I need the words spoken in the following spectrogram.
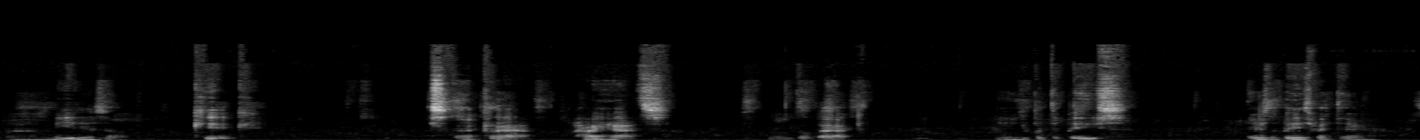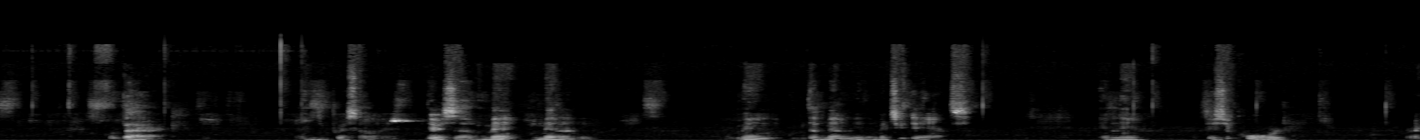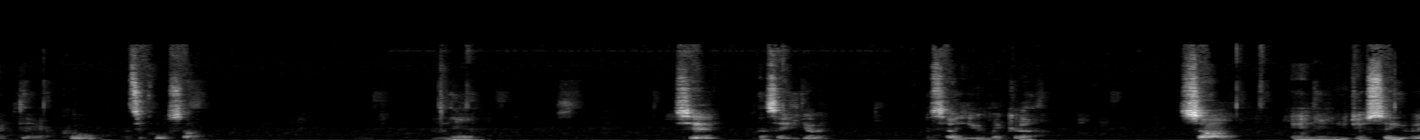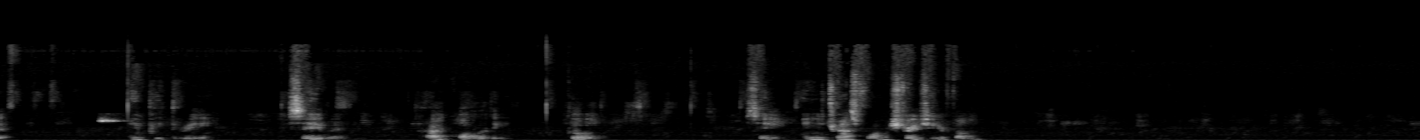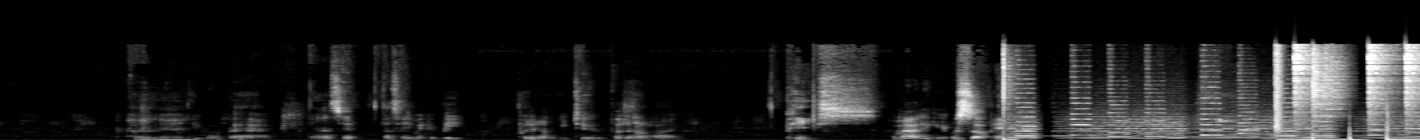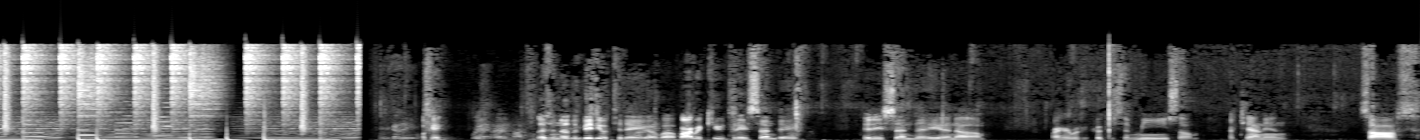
uh meat is a kick, uh, clap, hi hats. You go back. And you put the bass. There's the bass right there. Go back. And you press on it. There's a me- melody. Men, the melody that makes you dance. And then there's a chord right there. Cool. That's a cool song. And then that's it. That's how you do it. That's how you make a song. And then you just save it. MP3. Save it. High quality. Go. Save. And you transform it straight to your phone. And then you go back. And that's it. That's how you make a beat. Put it on YouTube. Put it online. Peace. I'm out of here. What's up, man? Okay, there's another video today of uh, barbecue. Today's Sunday. Today's Sunday, and um, right here we're gonna cook you some meat, some Italian sauce,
